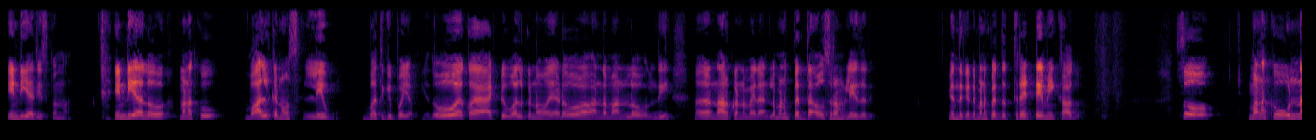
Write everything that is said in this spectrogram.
ఇండియా తీసుకుందాం. ఇండియాలో మనకు వాల్కనోస్ లేవు. బతికిపోయాం. ఏదో ఒక యాక్టివ్ వాల్కనో ఎడో అండమాన్లో ఉంది. నార్కొండ మైలాండ్లో మనకు పెద్ద అవసరం లేదు అది ఎందుకంటే మనకు పెద్ద థ్రెట్ ఏమీ కాదు. సో మనకు ఉన్న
